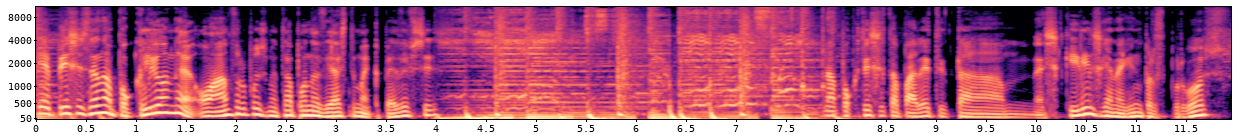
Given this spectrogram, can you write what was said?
Και επίσης δεν αποκλείωνε ναι, ο άνθρωπος μετά από ένα διάστημα εκπαίδευσης να αποκτήσει τα απαραίτητα skills για να γίνει πρωθυπουργός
